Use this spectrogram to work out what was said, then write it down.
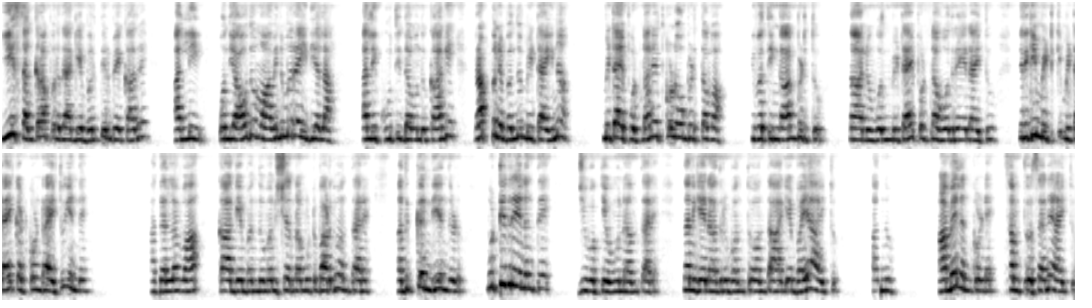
ಈ ಸಂಕ್ರಾಪುರದಾಗೆ ಬರ್ತಿರ್ಬೇಕಾದ್ರೆ ಅಲ್ಲಿ ಒಂದು ಯಾವುದೋ ಮಾವಿನ ಮರ ಇದೆಯಲ್ಲ, ಅಲ್ಲಿ ಕೂತಿದ್ದ ಒಂದು ಕಾಗೆ ರಪ್ಪನೆ ಬಂದು ಮಿಠಾಯಿನ, ಮಿಠಾಯಿ ಪೊಟ್ಟನ ಎತ್ಕೊಂಡು ಹೋಗ್ಬಿಡ್ತವ ಇವತ್ತು ಹಿಂಗಾಗ್ಬಿಡ್ತು. ನಾನು ಒಂದು ಮಿಠಾಯಿ ಪೊಟ್ಟನ ಹೋದ್ರೆ ಏನಾಯ್ತು? ತಿರುಗಿ ಮಿಟ್ ಮಿಠಾಯಿ ಕಟ್ಕೊಂಡ್ರಾಯ್ತು ಎಂದೆ. ಅದಲ್ಲವಾ? ಕಾಗೆ ಬಂದು ಮನುಷ್ಯರನ್ನ ಮುಟ್ಟಬಾರ್ದು ಅಂತಾರೆ. ಅದಕ್ಕಂದಿ ಎಂದಳು. ಮುಟ್ಟಿದ್ರೆ ಏನಂತೆ? ಜೀವಕ್ಕೆ ಊನ ಅಂತಾರೆ ನನಗೇನಾದ್ರೂ ಬಂತು ಅಂತ ಹಾಗೆ ಭಯ ಆಯ್ತು. ಅನ್ನು ಆಮೇಲೆ ಅನ್ಕೊಂಡೆ ಸಂತೋಷನೇ ಆಯ್ತು.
